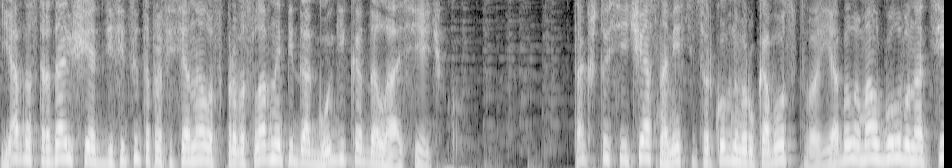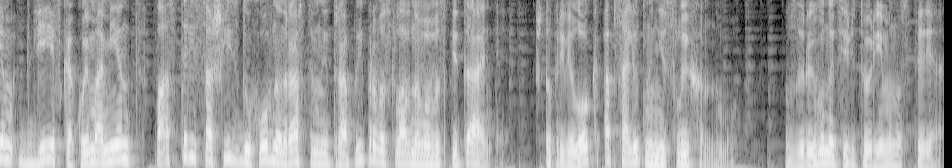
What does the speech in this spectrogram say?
Явно страдающая от дефицита профессионалов православная педагогика дала осечку. Так что сейчас на месте церковного руководства я бы ломал голову над тем, где и в какой момент пастыри сошли с духовно-нравственной тропы православного воспитания, что привело к абсолютно неслыханному – взрыву на территории монастыря.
